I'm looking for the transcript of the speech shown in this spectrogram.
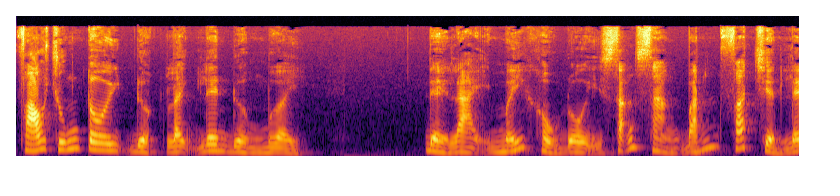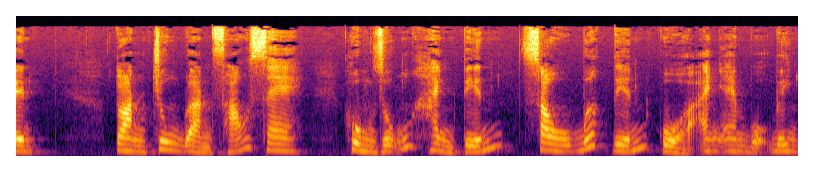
pháo chúng tôi được lệnh lên đường 10. Để lại mấy khẩu đội sẵn sàng bắn phát triển lên. Toàn trung đoàn pháo xe, hùng dũng hành tiến sau bước tiến của anh em bộ binh.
